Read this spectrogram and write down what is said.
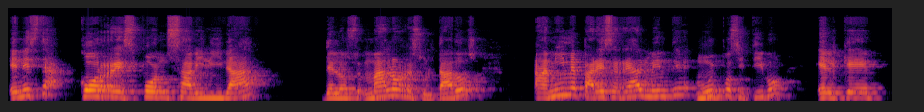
en esta corresponsabilidad de los malos resultados, a mí me parece realmente muy positivo el que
